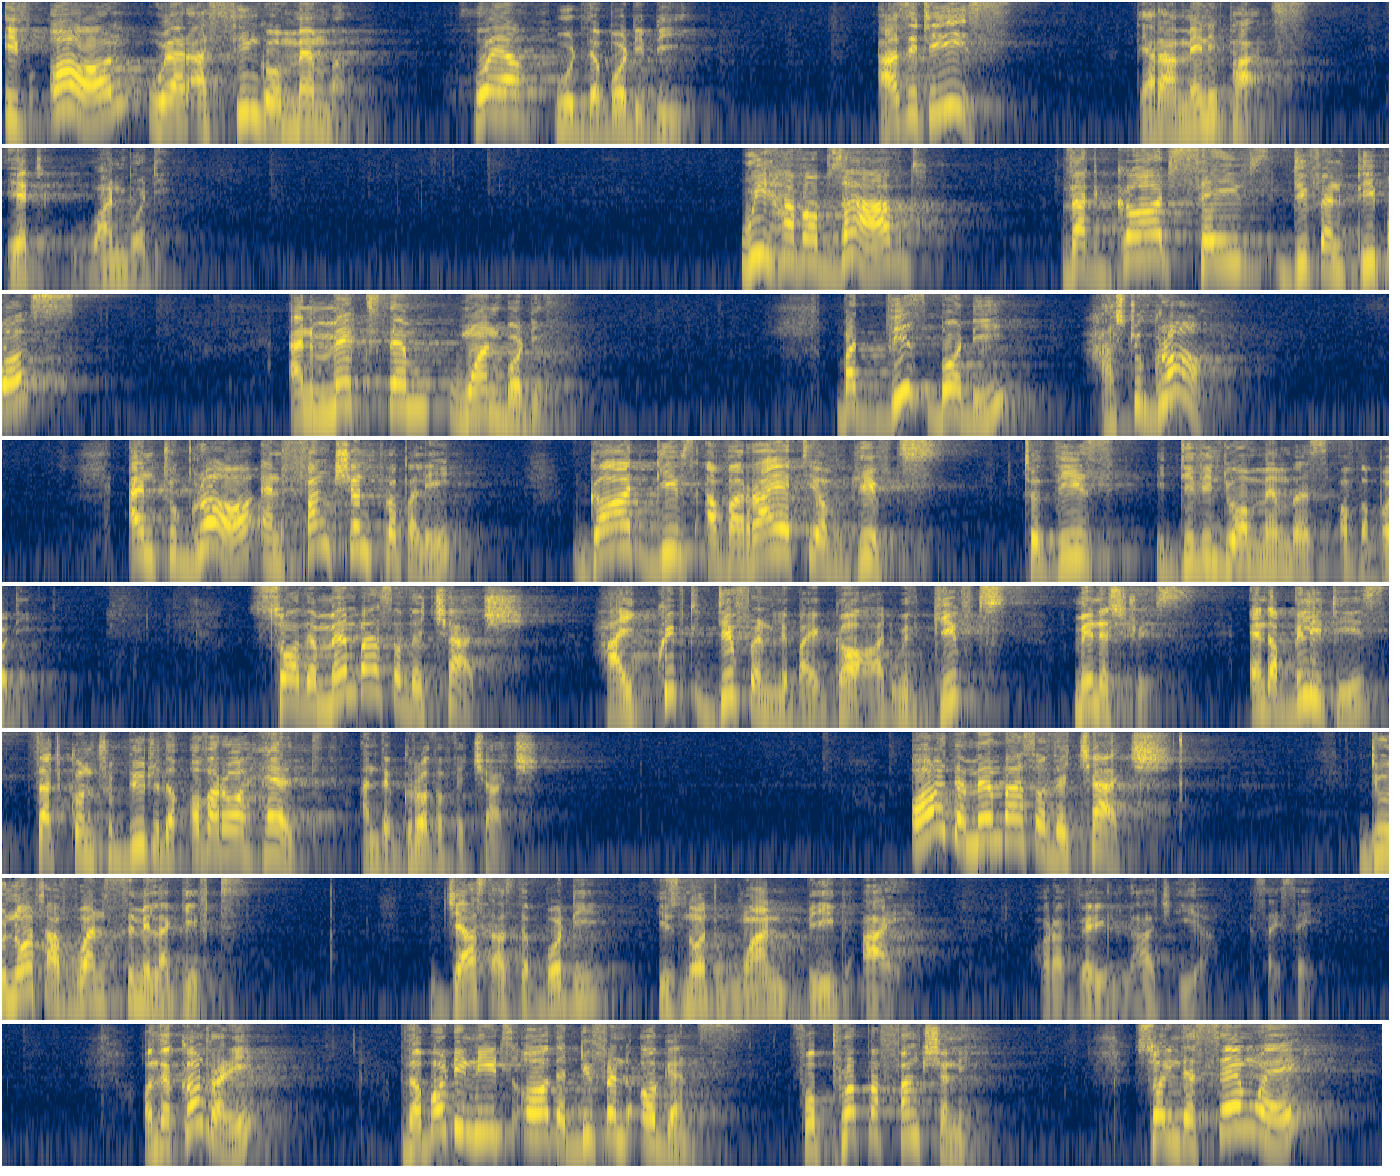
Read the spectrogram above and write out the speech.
If all were a single member, where would the body be? As it is, there are many parts, yet one body. We have observed that God saves different peoples and makes them one body. But this body has to grow. And to grow and function properly, God gives a variety of gifts to these individual members of the body. So the members of the church are equipped differently by God with gifts, ministries, and abilities that contribute to the overall health and the growth of the church. All the members of the church do not have one similar gift, just as the body is not one big eye or a very large ear, as I say. On the contrary, the body needs all the different organs for proper functioning. So, in the same way,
